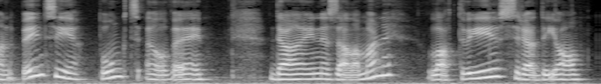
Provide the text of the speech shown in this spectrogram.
manapensija.lv. Daina Zalamane, Latvijas radio.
